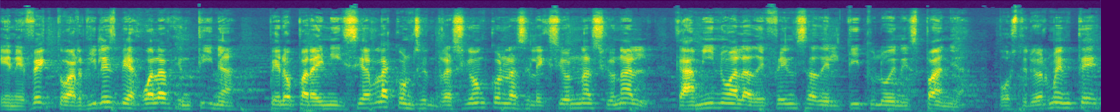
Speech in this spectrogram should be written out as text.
En efecto, Ardiles viajó a la Argentina, pero para iniciar la concentración con la selección nacional, camino a la defensa del título en España. Posteriormente,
